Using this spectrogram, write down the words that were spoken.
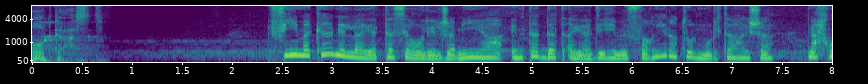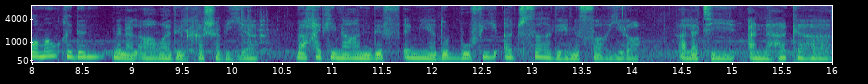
بودكاست. في مكان لا يتسع للجميع امتدت أياديهم الصغيرة المرتعشة نحو موقد من الأعواد الخشبية باحثين عن دفء يدب في أجسادهم الصغيرة التي أنهكها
